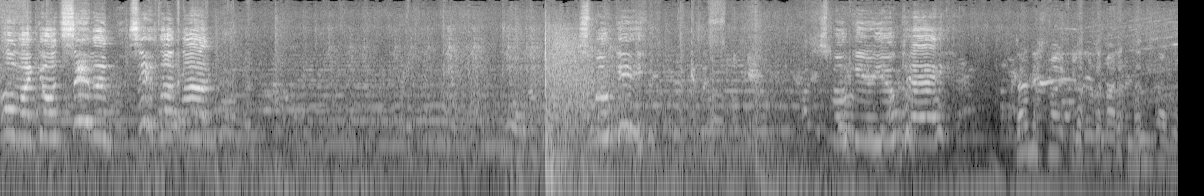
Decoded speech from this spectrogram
Oh my God! Save him! Save that man! Smokey! Smokey, are you okay? Don't be it doesn't matter, he's in trouble.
